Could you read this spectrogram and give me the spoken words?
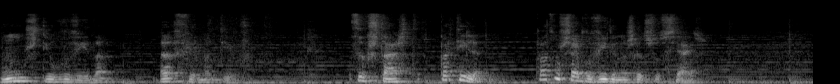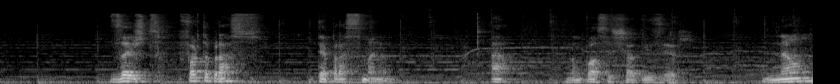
um estilo de vida afirmativo. Se gostaste, partilha. Faz um share do vídeo nas redes sociais. Desejo-te forte abraço. Até para a semana. Ah, não posso deixar de dizer. Não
